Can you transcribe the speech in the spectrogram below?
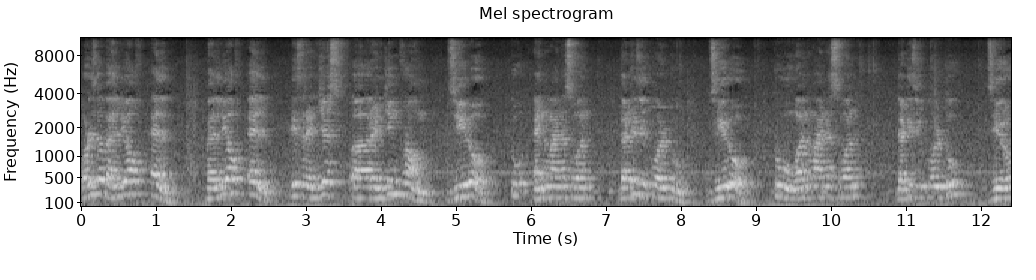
what is the value of l? Value of l is ranges uh, ranging from 0 to n minus 1 that is equal to 0 to 1 minus 1 that is equal to 0.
